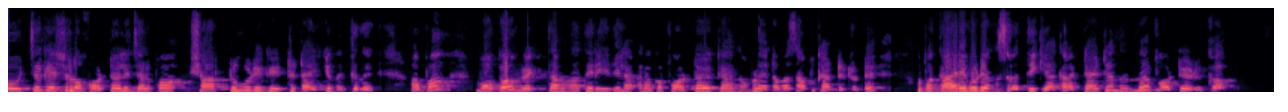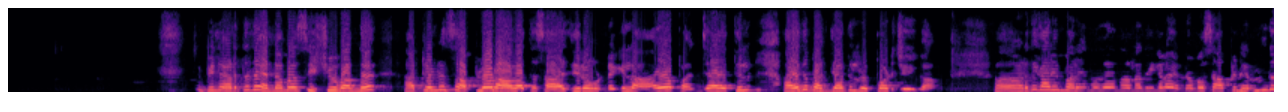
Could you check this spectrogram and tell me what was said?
ഉച്ചയ്ക്ക് ശേഷമുള്ള ഫോട്ടോയിൽ ചിലപ്പോൾ ഷർട്ടും കൂടിയൊക്കെ ഇട്ടിട്ടായിരിക്കും നിൽക്കുന്നത്. അപ്പോൾ മുഖം വ്യക്തമാകാത്ത രീതിയിൽ അങ്ങനെയൊക്കെ ഫോട്ടോ ഒക്കെ നമ്മൾ എൻ എസ് ആപ്പ് കണ്ടിട്ടുണ്ട്. അപ്പൊ കാര്യം കൂടി ഒന്ന് ശ്രദ്ധിക്കുക. കറക്റ്റായിട്ട് നിന്ന് ഫോട്ടോ എടുക്കുക. പിന്നെ അടുത്തത് എൻ എം എസ് ഇഷ്യൂ വന്ന് അറ്റൻഡൻസ് അപ്ലോഡ് ആവാത്ത സാഹചര്യം ഉണ്ടെങ്കിൽ ആയ പഞ്ചായത്തിൽ അതായത് പഞ്ചായത്തിൽ റിപ്പോർട്ട് ചെയ്യുക. അടുത്ത കാര്യം പറയുന്നത് എന്ന് പറഞ്ഞാൽ നിങ്ങൾ എൻ എം എസ് ആപ്പിന് എന്ത്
